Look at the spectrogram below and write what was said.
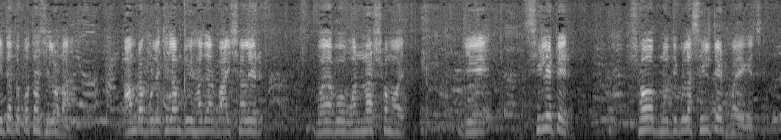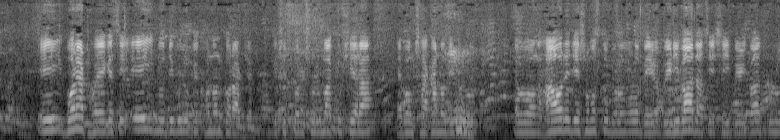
এইটা তো কথা ছিল না। আমরা বলেছিলাম দুই হাজার বাইশ সালের ভয়াবহ বন্যার সময় যে সিলেটের সব নদীগুলা সিলটেড হয়ে গেছে। এই বরাট হয়ে গেছে এই নদীগুলোকে খনন করার জন্য, বিশেষ করে সুরমা, কুশিয়ারা এবং শাখা নদীগুলো। এবং হাওরে যে সমস্ত বড় বড় বেড়িবাদ আছে, সেই বেড়িবাদগুলো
